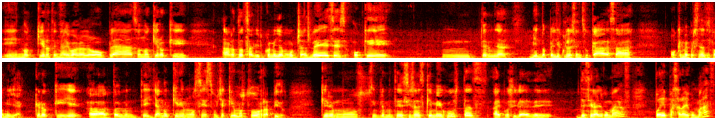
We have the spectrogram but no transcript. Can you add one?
eh, no quiero tener algo a largo plazo, no quiero que ardo salir con ella muchas veces, o que mm, terminar viendo películas en su casa, o que me presente a su familia. Creo que ah, actualmente ya no queremos eso, ya queremos todo rápido. Queremos simplemente decir, ¿sabes qué? Me gustas, hay posibilidades de, de ser algo más, puede pasar algo más,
